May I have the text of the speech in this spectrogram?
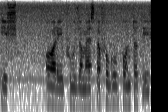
és arrébb húzom ezt a fogópontot is.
